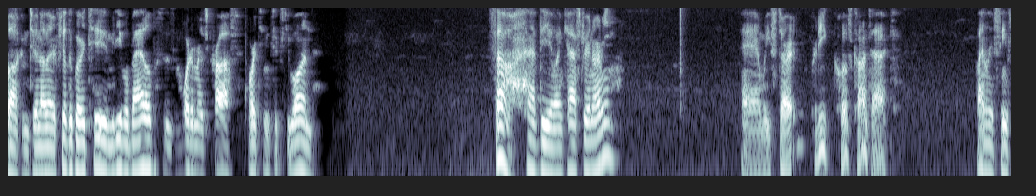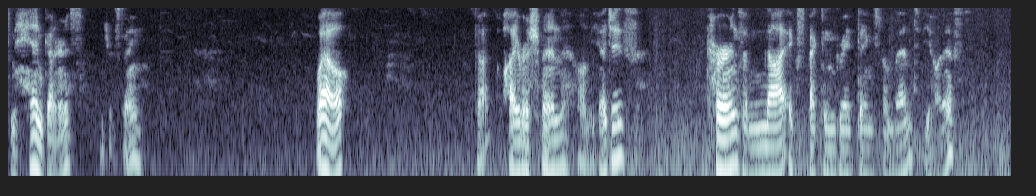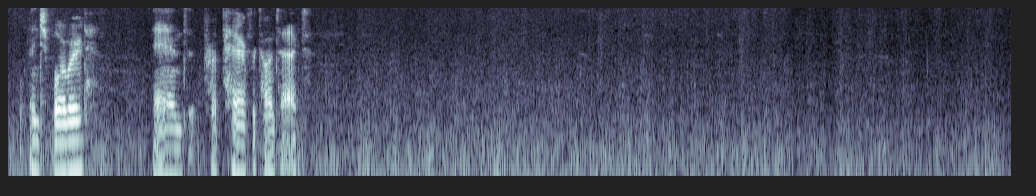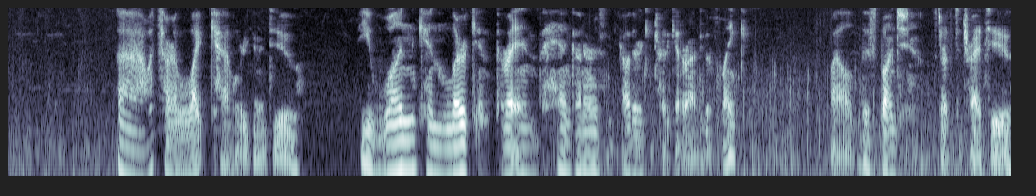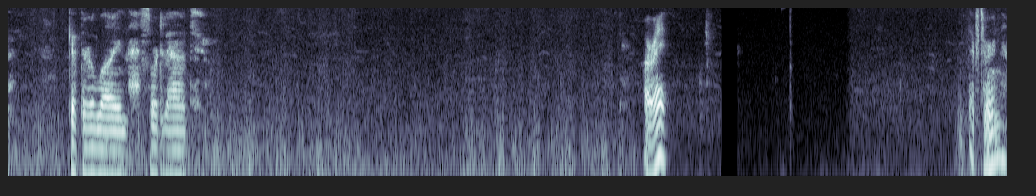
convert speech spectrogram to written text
Welcome to another Field of Glory 2 medieval battle. This is Mortimer's Cross, 1461. So, I have the Lancastrian army, and we start pretty close contact. Finally seeing some handgunners. Interesting. Well, got Irishmen on the edges. Kerns, I'm not expecting great things from them, to be honest. Inch forward and prepare for contact. Uh, what's our light cavalry gonna do? The one can lurk and threaten the handgunners, and the other can try to get around to the flank. While this bunch starts to try to get their line sorted out. All right. Next turn.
